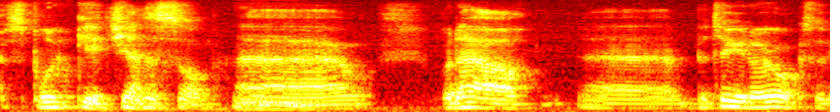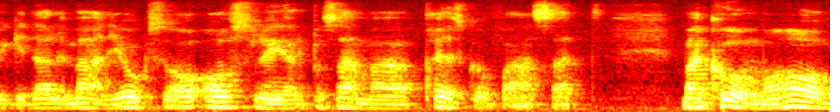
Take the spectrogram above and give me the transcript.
spruckit känns det som. Mm. Uh, och det här uh, betyder ju också, vilket Alemani också avslöjade på samma presskonferens, att man kommer ha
